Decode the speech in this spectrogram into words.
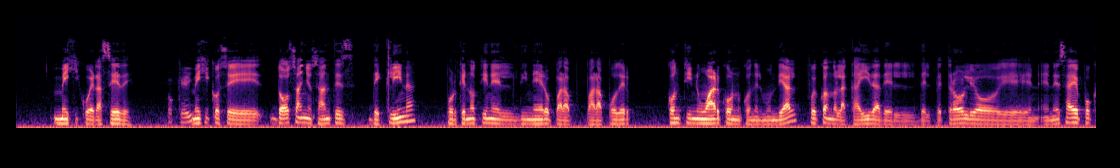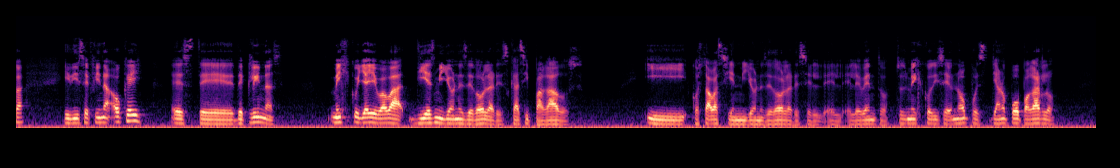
México era sede. Ok. México se dos años antes declina porque no tiene el dinero para, para poder continuar con, con el mundial. Fue cuando la caída del, del petróleo eh, en, en esa época y dice Fina, ok, este, declinas. México ya llevaba 10 millones de dólares casi pagados y costaba 100 millones de dólares el, el, evento. Entonces México dice, no, pues ya no puedo pagarlo.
